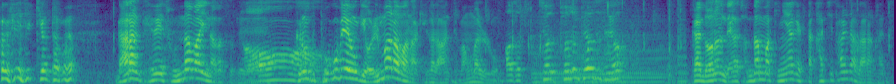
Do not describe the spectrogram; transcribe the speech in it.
본인이 키웠다고요? 나랑 대회 존나 많이 나갔어 걔. 어. 그러면서 보고 배운 게 얼마나 많아 걔가 나한테 막말로. 아저 저 저 좀 태워주세요 그러니까 너는 내가 전담 마킹 해야겠다. 같이 털자 나랑 같이.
